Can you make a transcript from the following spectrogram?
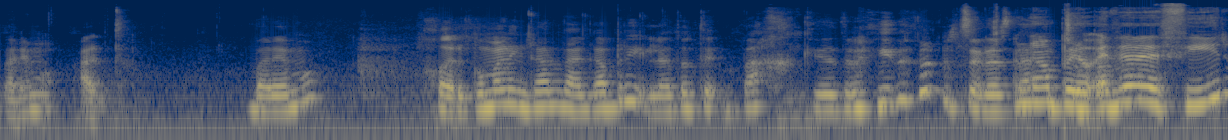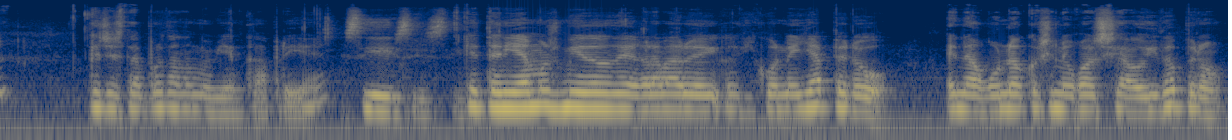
Baremo alto. Baremo. Joder, cómo le encanta a Capri la tote bag que he traído. Se lo está No, pero he chupando. de decir que se está portando muy bien Capri, ¿eh? Sí, sí, sí. Que teníamos miedo de grabar aquí con ella, pero en alguna ocasión igual se ha oído, pero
